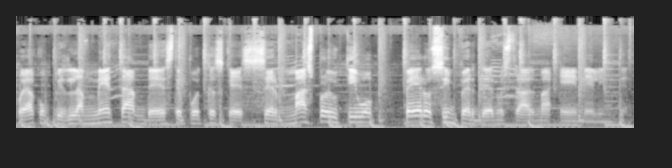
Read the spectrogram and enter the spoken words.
pueda cumplir la meta de este podcast que es ser más productivo pero sin perder nuestra alma en el intento.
